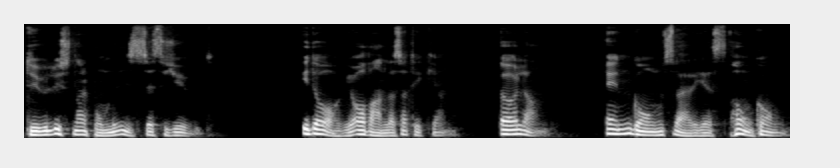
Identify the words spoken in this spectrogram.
Du lyssnar på Mises ljud. Idag avhandlas artikeln Öland, en gång Sveriges Hongkong.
